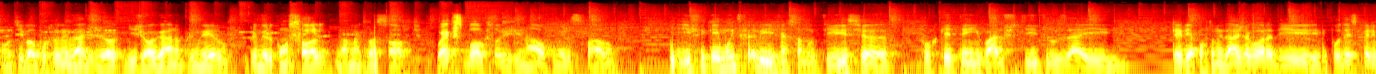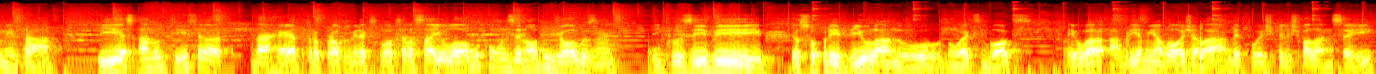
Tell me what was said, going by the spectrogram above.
não tive a oportunidade de, de jogar no primeiro, no primeiro console da Microsoft, o Xbox original, como eles falam. E fiquei muito feliz nessa notícia, porque tem vários títulos aí. Teria a oportunidade agora de poder experimentar. E a notícia da Retro para o primeiro Xbox, ela saiu logo com 19 jogos, né? Inclusive, eu sou preview lá no, no Xbox. Eu a, abri a minha loja lá, depois que eles falaram isso aí.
